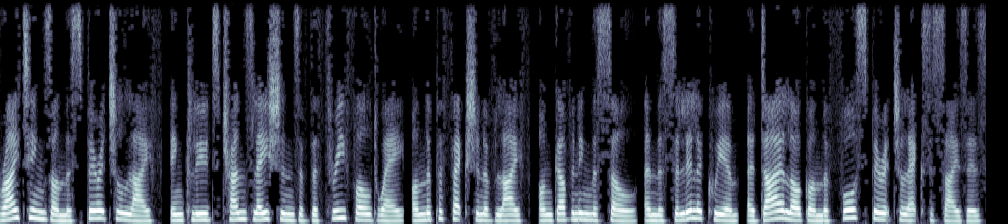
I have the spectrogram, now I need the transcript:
Writings on the spiritual life, includes translations of The Threefold Way, On the Perfection of Life, On Governing the Soul, and the Soliloquium, a dialogue on the four spiritual exercises,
